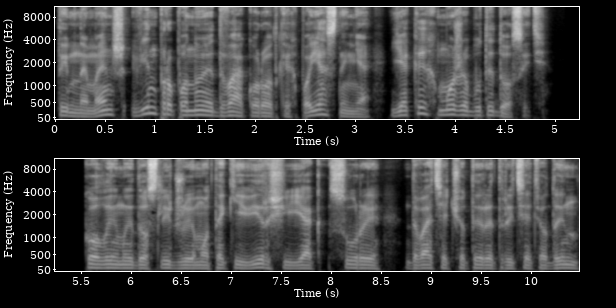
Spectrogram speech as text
Тим не менш, він пропонує два коротких пояснення, яких може бути досить. Коли ми досліджуємо такі вірші, як сури 24.31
